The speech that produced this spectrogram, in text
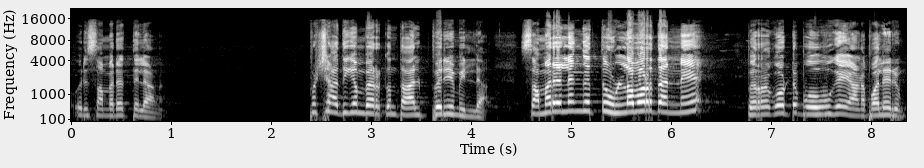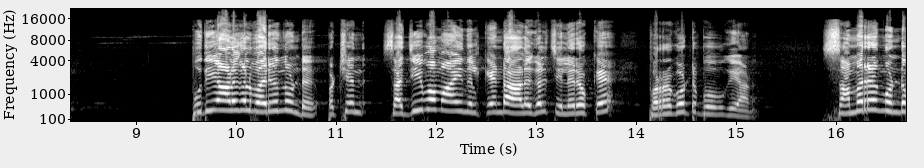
ഒരു സമരത്തിലാണ്. പക്ഷെ അധികം പേർക്കും താല്പര്യമില്ല. സമരരംഗത്ത് ഉള്ളവർ തന്നെ പിറകോട്ട് പോവുകയാണ് പലരും. പുതിയ ആളുകൾ വരുന്നുണ്ട്. പക്ഷെ സജീവമായി നിൽക്കേണ്ട ആളുകൾ ചിലരൊക്കെ പിറകോട്ട് പോവുകയാണ്. സമരം കൊണ്ട്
